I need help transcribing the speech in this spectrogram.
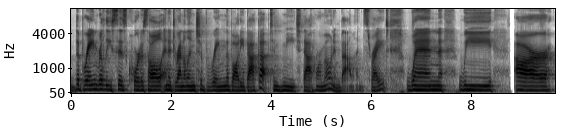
the brain releases cortisol and adrenaline to bring the body back up to meet that hormone imbalance, right? When we are,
